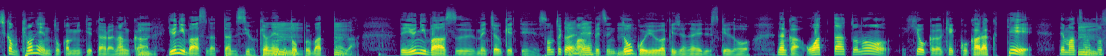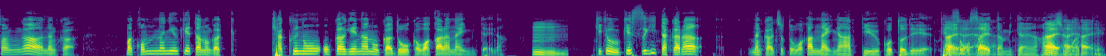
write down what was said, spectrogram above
しかも去年とか見てたらなんか、うん。ユニバースだったんですよ去年のトップバッターが、でユニバースめっちゃ受けてその時まあ別にどうこう言うわけじゃないですけど、なんか終わった後の評価が結構辛くてで松本さんがなんか、まあこんなに受けたのが客のおかげなのかどうかわからないみたいな。結局受けすぎたからなんかちょっと分かんないなっていうことで点数を抑えたみたいな話もあっはいはいはいはい。て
